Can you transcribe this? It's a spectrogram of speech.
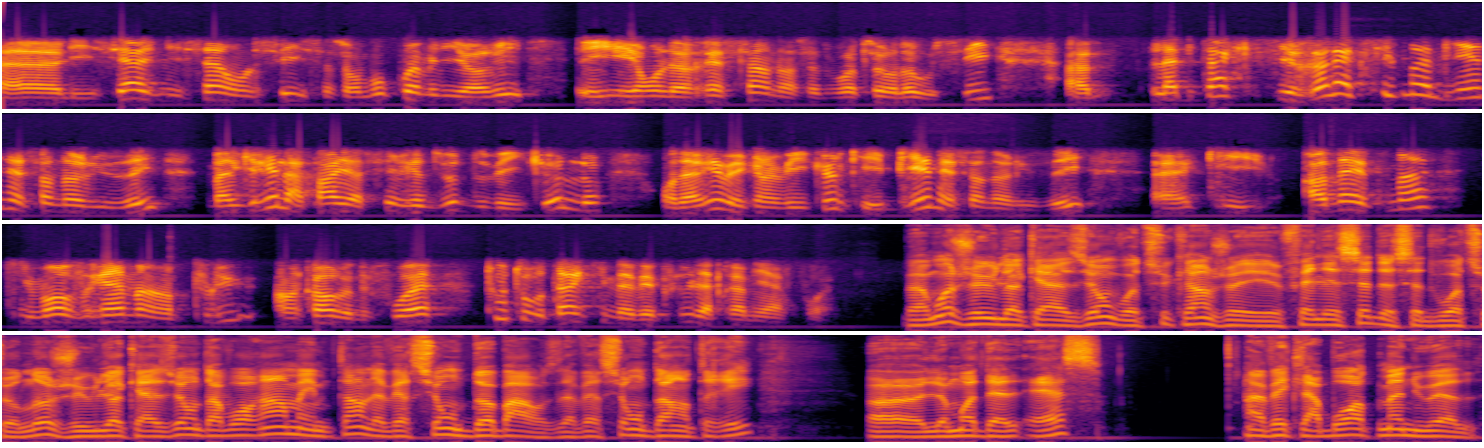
Euh, les sièges Nissan, on le sait, ils se sont beaucoup améliorés et, on le ressent dans cette voiture-là aussi. Euh, L'habitacle est relativement bien insonorisé, malgré la taille assez réduite du véhicule. Là, on arrive avec un véhicule qui est bien insonorisé, euh, qui, honnêtement, qui m'a vraiment plu, encore une fois, tout autant qu'il m'avait plu la première fois. Ben moi, j'ai eu l'occasion, vois-tu, quand j'ai fait l'essai de cette voiture-là, j'ai eu l'occasion d'avoir en même temps la version de base, la version d'entrée, euh, le modèle S, avec la boîte manuelle.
